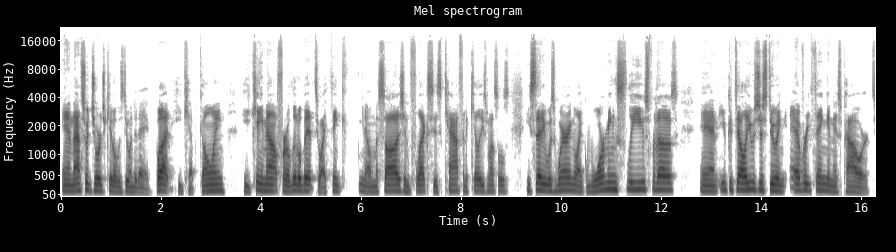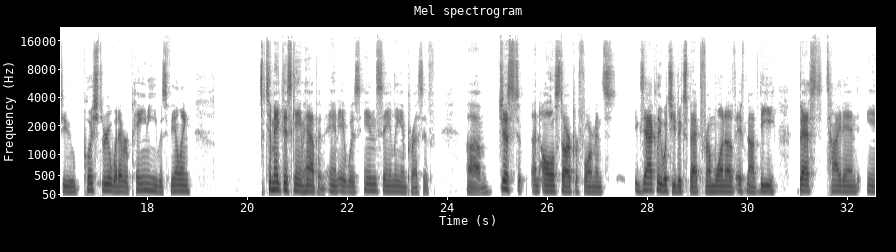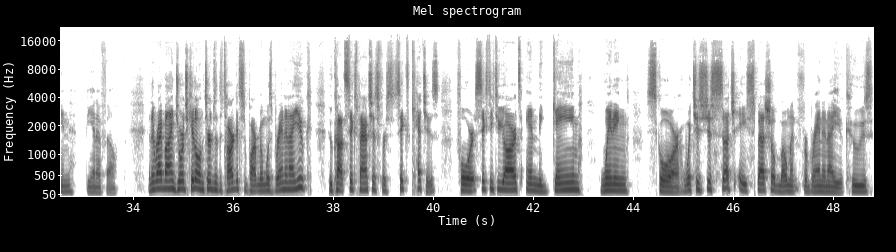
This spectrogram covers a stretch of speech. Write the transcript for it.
And that's what George Kittle was doing today. But he kept going. He came out for a little bit to, I think, you know, massage and flex his calf and Achilles muscles. He said he was wearing like warming sleeves for those. And you could tell he was just doing everything in his power to push through whatever pain he was feeling to make this game happen. And it was insanely impressive. Um, just an all star performance, exactly what you'd expect from one of, if not the best tight end in the NFL. And then right behind George Kittle in terms of the targets department was Brandon Aiyuk, who caught six patches for six catches for 62 yards and the game winning score, which is just such a special moment for Brandon Aiyuk, who's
